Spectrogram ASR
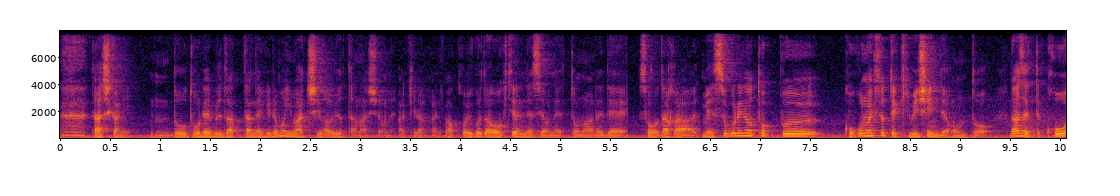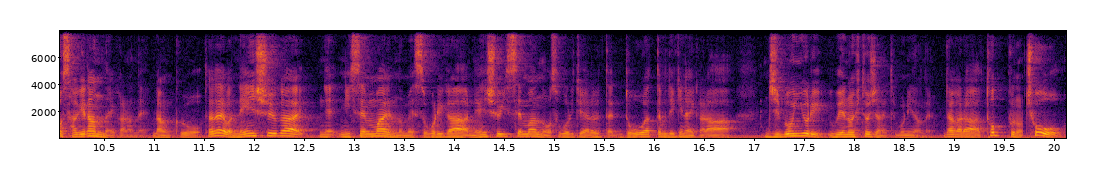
確かに、うん、同等レベルだったんだけども、今は違うよって話をね、明らかに。まあ、こういうことが起きてるんですよ、ネットのあれで。そう、だから、メスゴリのトップ、ここの人って厳しいんだよ、本当なぜってこう下げらんないからね、ランクを。例えば年収が、ね、2000万円のメスゴリが年収1000万のオスゴリとやるってどうやってもできないから、自分より上の人じゃないと無理なんだよ。だからトップの超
